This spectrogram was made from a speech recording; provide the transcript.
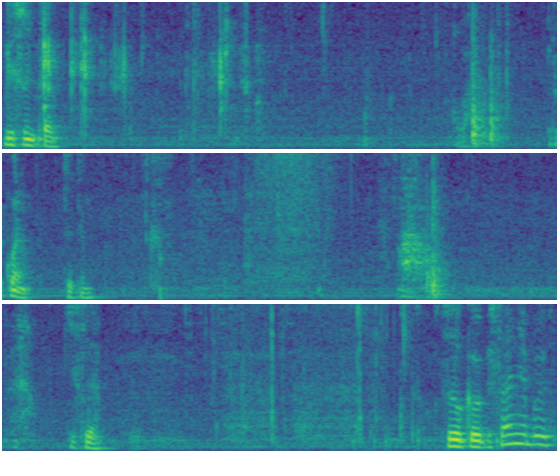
Вишенька. О, Прикольно с этим. Кислая. Ссылка в описании будет.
